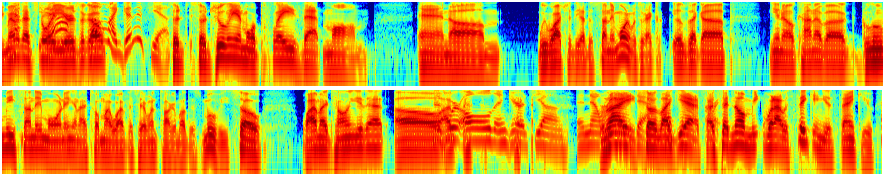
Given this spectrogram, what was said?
you remember that story Yeah. years ago? Oh my goodness, yes. So so Julianne Moore plays that mom, and um, we watched it the other Sunday morning. It was like it was like a, you know, kind of a gloomy Sunday morning, and I told my wife, I said, I want to talk about this movie. So why am I telling you that? Oh, because we're old and Garrett's young, and now we know his right. dad. So like, That's yes, I right. said no. Me, what I was thinking is, thank you.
